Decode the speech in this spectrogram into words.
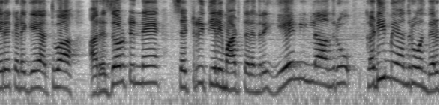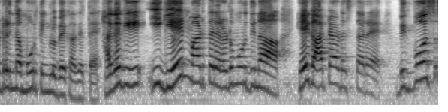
ಬೇರೆ ಕಡೆಗೆ ಅಥವಾ ಆ ರೆಸಾರ್ಟ್ ಅನ್ನೇ ಸೆಟ್ ರೀತಿಯಲ್ಲಿ ಮಾಡ್ತಾರೆ ಅಂದ್ರೆ ಏನಿಲ್ಲ ಅಂದ್ರು, ಕಡಿಮೆ ಅಂದ್ರೂ ಒಂದ್ ಎರಡರಿಂದ ಮೂರ್ ತಿಂಗಳು ಬೇಕಾಗುತ್ತೆ. ಹಾಗಾಗಿ ಈಗ ಏನ್ ಮಾಡ್ತಾರೆ ಎರಡು ಮೂರು ದಿನ, ಹೇಗ್ ಆಟ ಆಡಿಸ್ತಾರೆ? ಬಿಗ್ ಬಾಸ್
